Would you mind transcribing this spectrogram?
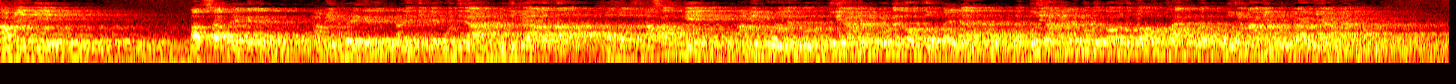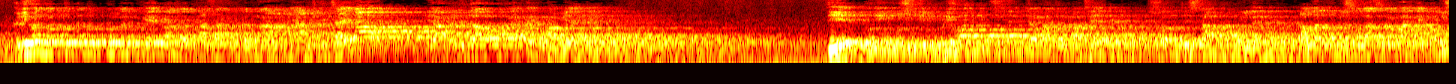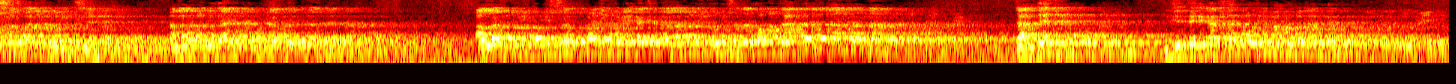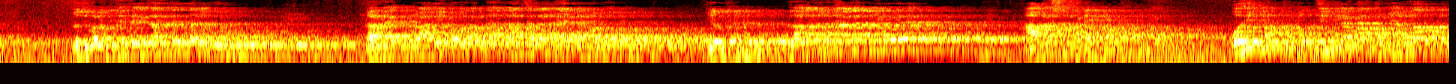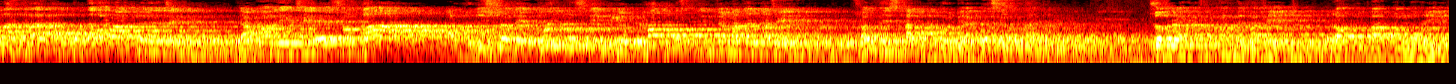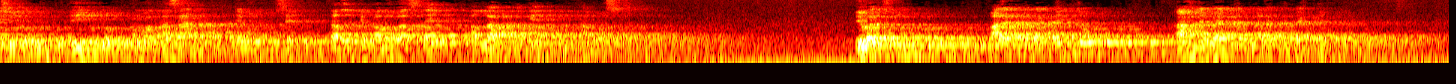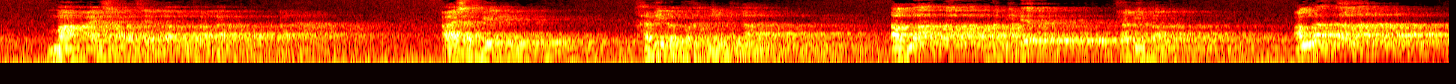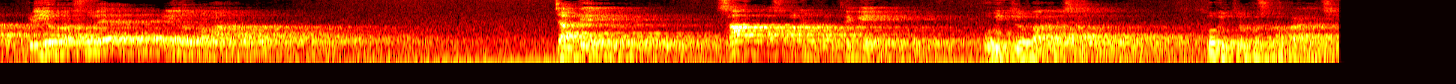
স্বামী গিয়ে বাদশাহ হয়ে গেলেন, আমির হয়ে গেলেন। আর এদিকে মদিনা, এদিকে আলাদা। হজরত হাসানকে আমির করলেন। দুই আমিরের মধ্যে দ্বন্দ্ব, তাই না? দুই আমিরের মধ্যে দ্বন্দ্ব তখন থাকবে, তখন দুজন আমির করবে, আমি আমি গৃহদত্তকে দূর করলেন কে? হজরত হাসান না, আমি আমির চাই না। এই আমির দেওয়া কাকে মহাবিয়াকে দিয়ে দুই মুসলিম, বৃহৎ মুসলিম জামাতের মাঝে সন্ধি স্থাপন করলেন। আল্লাহ নবী Dante. সুতরাং মুসলমানদের মাঝে রক্তপাত বন্ধ হয়ে গেছিল, এই হলো আমার হাসান এবং হোসেন। তাদেরকে ভালোবাসলে আল্লাহ আমাদেরকে ভালোবাসবে এবার শুনুন আর একটা ব্যক্তিত্ব, আহলে বাইতের আর একটা ব্যক্তিত্ব। মা আয়েশা রাদিয়াল্লাহু তাআলা আনহা। আয়েশাকে হাবিবাত হাবিবুল্লাহ। আল্লাহ তাআলা হাবিবের হাবিবা। আল্লাহ তাআলা প্রিয় রসুলের প্রিয় প্রমাণ। যাকে সাত আসমানের উপর থেকে পবিত্র করা হয়েছে পবিত্র ঘোষণা করা হয়েছে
